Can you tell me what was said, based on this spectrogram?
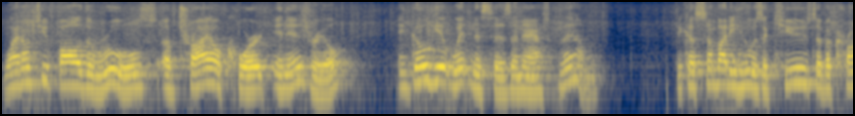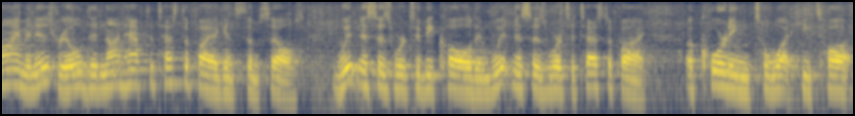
why don't you follow the rules of trial court in Israel and go get witnesses and ask them? Because somebody who was accused of a crime in Israel did not have to testify against themselves. Witnesses were to be called, and witnesses were to testify according to what he taught.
